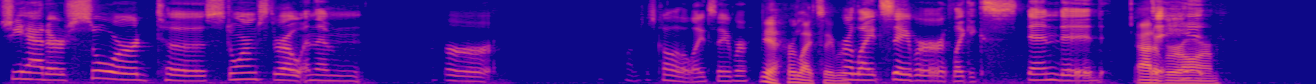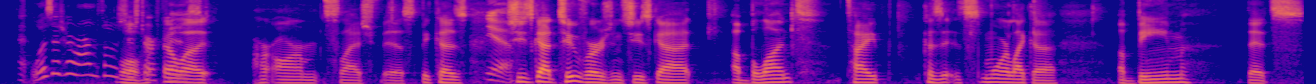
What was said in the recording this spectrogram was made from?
she had her sword to Storm's throat and then her just call it a lightsaber. Yeah, her lightsaber Her lightsaber like extended. out of her hit- arm. Was it her arm? I thought it was Well, just her her, fist. oh, uh, her arm slash fist because yeah. she's got two versions. She's got a blunt type because it's more like a a beam that's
